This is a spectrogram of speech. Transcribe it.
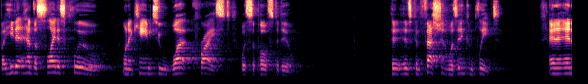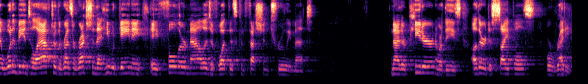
But he didn't have the slightest clue when it came to what Christ was supposed to do. His confession was incomplete. And, and it wouldn't be until after the resurrection that he would gain a, a fuller knowledge of what this confession truly meant. Neither Peter nor these other disciples were ready.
